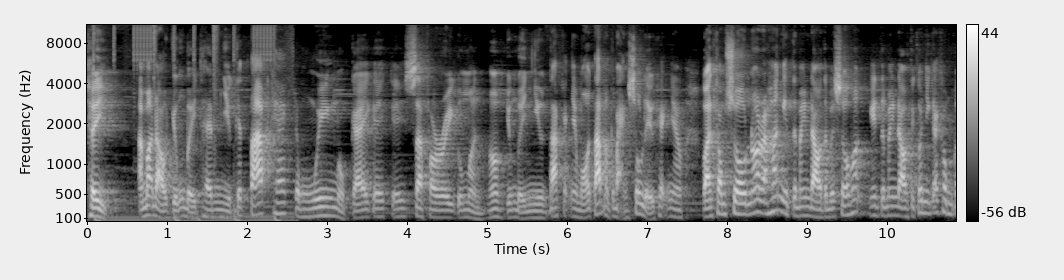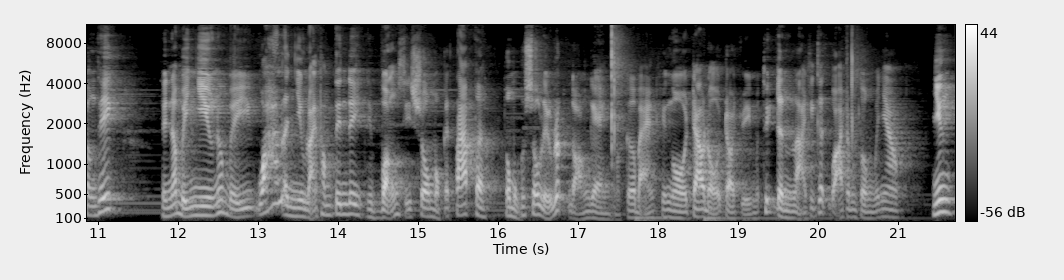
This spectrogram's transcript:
Thì anh bắt đầu chuẩn bị thêm nhiều cái tab khác trong nguyên một cái cái cái Safari của mình, đúng không? Chuẩn bị nhiều tab khác nhau, mỗi tab là các bạn số liệu khác nhau. Và anh không show nó ra hết ngay từ ban đầu, tại vì show hết ngay từ ban đầu thì có những cái không cần thiết. Thì nó bị nhiều, nó bị quá là nhiều loại thông tin đi, thì vẫn sẽ show một cái tab thôi. Có một cái số liệu rất gọn gàng và cơ bản khi ngồi trao đổi, trò chuyện và thuyết trình lại cái kết quả trong tuần với nhau. Nhưng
